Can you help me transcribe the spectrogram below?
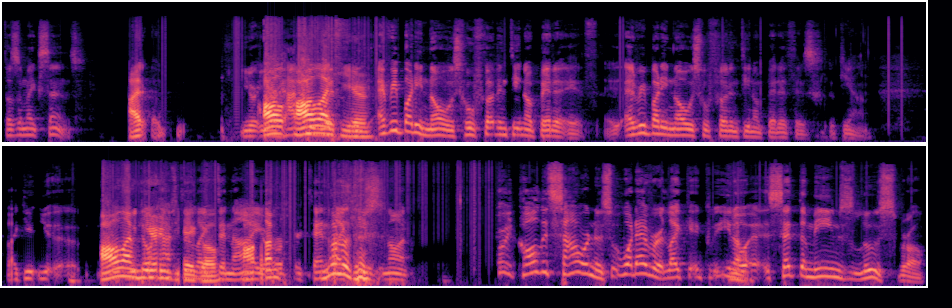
Doesn't make sense. I You're, you're All- all I hear- Everybody knows who Florentino Perez is. Everybody knows who Florentino Perez is, Kiyan. Like you, you uh, All I'm don't hearing, have to Diego, like deny all or, pretend No, no, like he's not. Or call it sourness, whatever. Like you know, uh, set the memes loose, bro.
